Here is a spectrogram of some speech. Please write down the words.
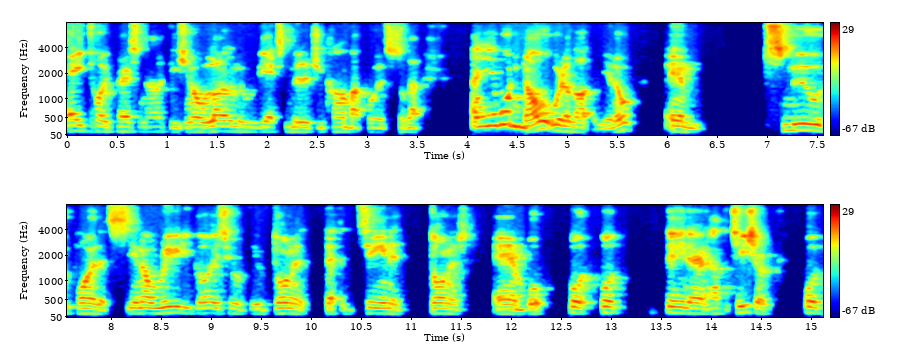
A type personalities. You know, a lot of them would be ex-military combat pilots, so that and you wouldn't know it with a lot of them. You know, um, smooth pilots. You know, really guys who who've done it, that, seen it, done it. Um, but but but being there and have the t-shirt. But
